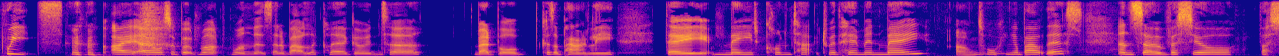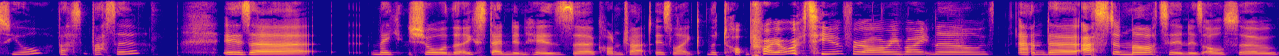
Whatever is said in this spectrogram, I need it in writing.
tweets. I, I also bookmarked one that said about Leclerc going to Red Bull because apparently they made contact with him in May Oh, talking about this. And so Vasseur, Vasseur, Vass, Vasseur is uh, making sure that extending his uh, contract is like the top priority at Ferrari right now. And uh, Aston Martin is also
